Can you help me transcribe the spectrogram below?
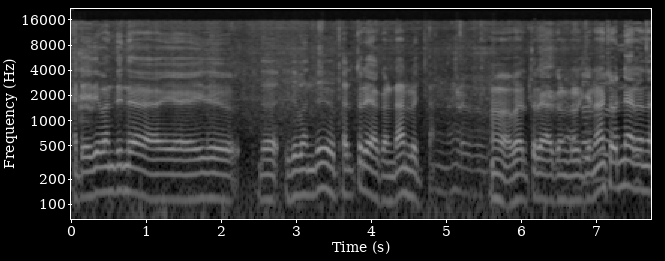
மற்ற இது வந்து இந்த இது இந்த இது வந்து பருத்துறை ஆக்கண்டான்னு வச்சான் பருத்துறை ஆக்கண்டு வச்சுன்னா சொன்னார் அந்த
